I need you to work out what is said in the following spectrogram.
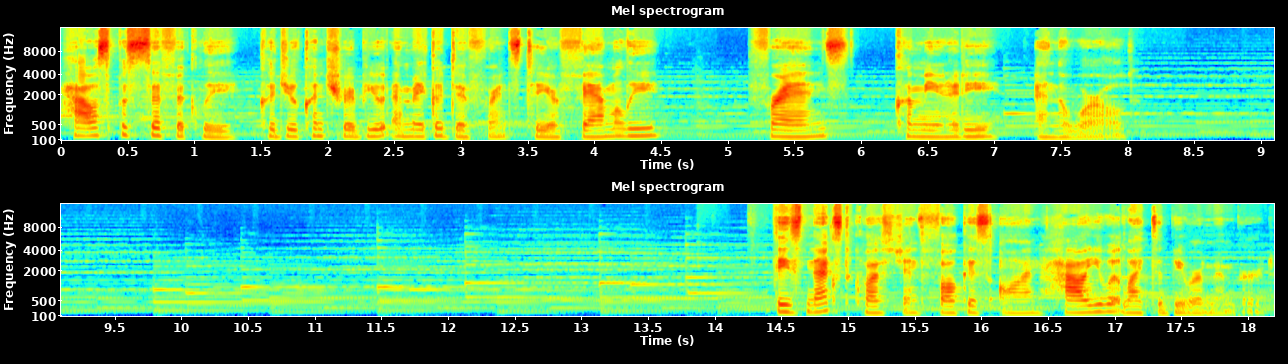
how specifically could you contribute and make a difference to your family, friends, community, and the world? These next questions focus on how you would like to be remembered.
